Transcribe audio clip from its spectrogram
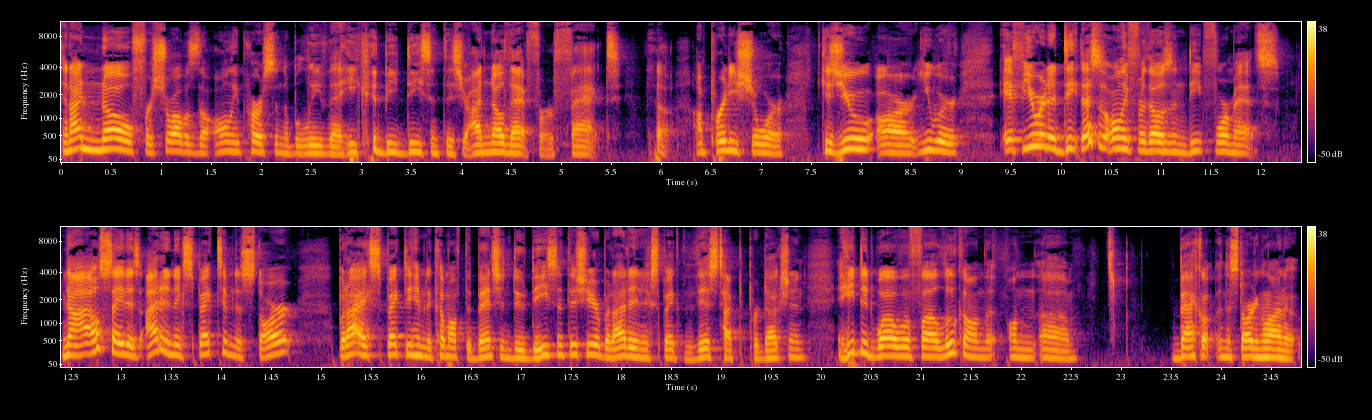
And I know for sure I was the only person to believe that he could be decent this year. I know that for a fact. I'm pretty sure because you are you were if you were to deep this is only for those in deep formats. Now I'll say this, I didn't expect him to start, but I expected him to come off the bench and do decent this year, but I didn't expect this type of production. And he did well with uh, Luka on the on um, back in the starting lineup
